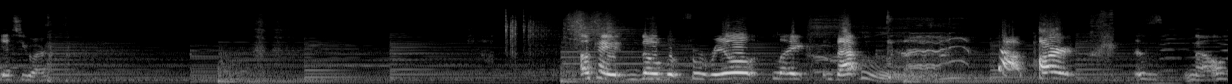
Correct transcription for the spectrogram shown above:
Yes, you are. Okay, no, but for real, like, that, that part is, no.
